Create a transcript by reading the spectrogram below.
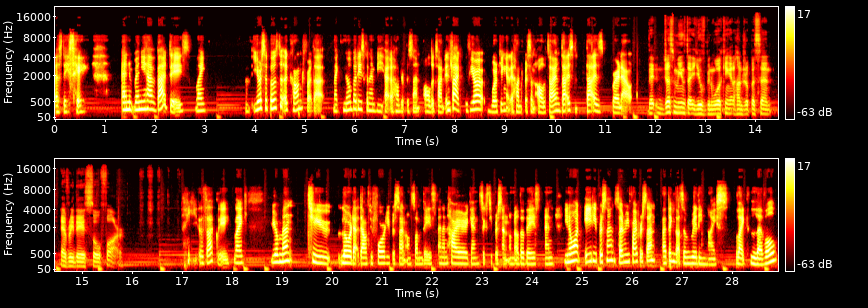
as they say and when you have bad days like you're supposed to account for that. Like nobody's gonna be at 100% all the time. In fact, if you're working at 100% all the time, that is that is burnout. that just means that you've been working at 100% every day so far exactly. Like you're meant to lower that down to 40% on some days and then higher again 60% on other days. And you know what? 80%, 75%, I think that's a really nice like level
